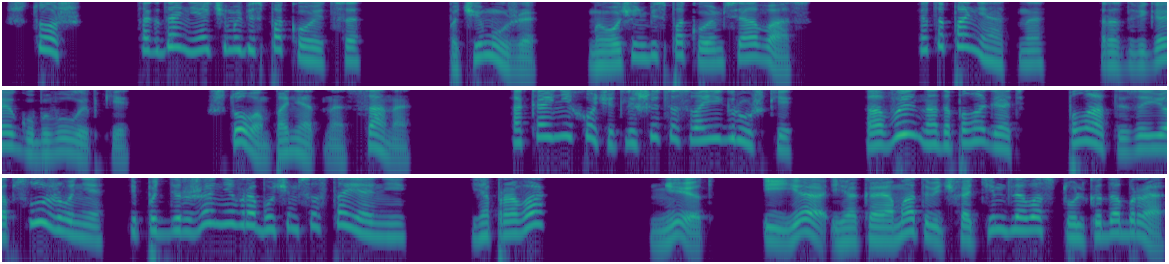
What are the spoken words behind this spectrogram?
Что ж, тогда не о чем и беспокоиться. Почему же? Мы очень беспокоимся о вас. Это понятно. Раздвигаю губы в улыбке. Что вам понятно, Сана? Акай не хочет лишиться своей игрушки, а вы, надо полагать, платы за ее обслуживание и поддержание в рабочем состоянии. Я права? Нет, и я, и Акай Аматович хотим для вас только добра.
